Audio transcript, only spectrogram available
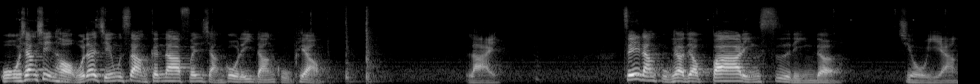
我我相信哈，我在节目上跟大家分享过的一档股票，来。这一档股票叫八零四零的九阳。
